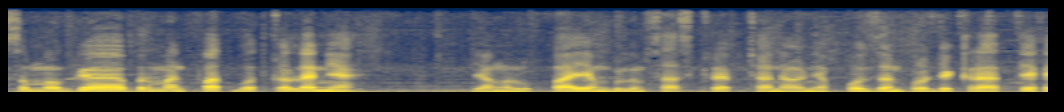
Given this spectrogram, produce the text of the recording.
Semoga bermanfaat buat kalian ya. Jangan lupa yang belum subscribe channelnya Pozan Project Kreatif.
